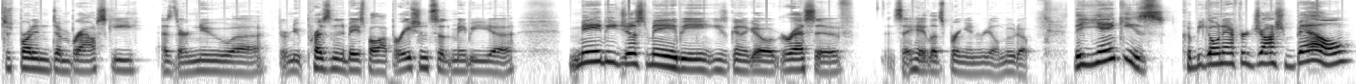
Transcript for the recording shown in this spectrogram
just brought in Dombrowski as their new uh, their new president of baseball operations. So maybe, uh, maybe just maybe he's going to go aggressive and say, hey, let's bring in Realmuto. The Yankees could be going after Josh Bell.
